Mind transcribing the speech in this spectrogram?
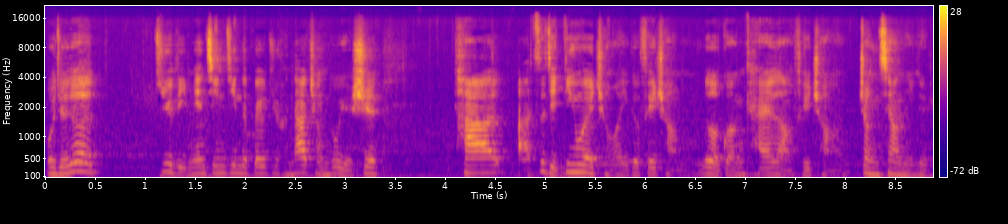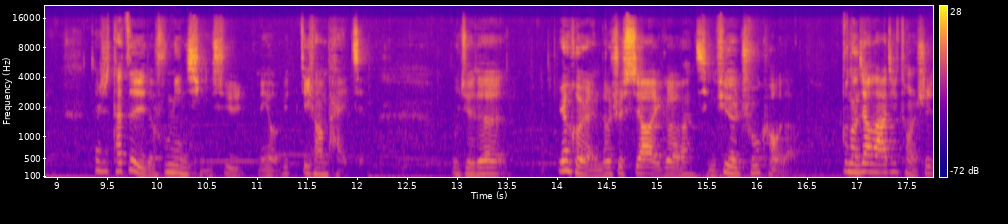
我觉得剧里面晶晶的悲剧很大程度也是她把自己定位成了一个非常乐观开朗、非常正向的一个人，但是她自己的负面情绪没有地方排解。我觉得任何人都是需要一个情绪的出口的，不能叫垃圾桶，是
